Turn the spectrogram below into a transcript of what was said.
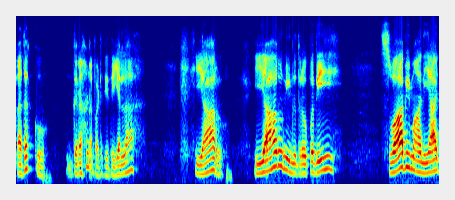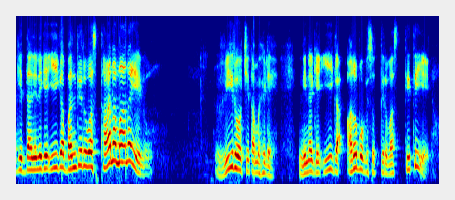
ಅದಕ್ಕೂ ಗ್ರಹಣ ಪಡೆದಿದೆಯಲ್ಲ? ಯಾರು ಯಾರು ನೀನು ದ್ರೌಪದಿ? ಸ್ವಾಭಿಮಾನಿಯಾಗಿದ್ದ ನಿನಗೆ ಈಗ ಬಂದಿರುವ ಸ್ಥಾನಮಾನ ಏನು? ವೀರೋಚಿತ ಮಹಿಳೆ, ನಿನಗೆ ಈಗ ಅನುಭವಿಸುತ್ತಿರುವ ಸ್ಥಿತಿ ಏನು?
